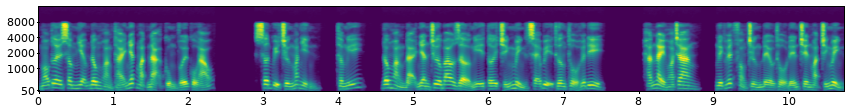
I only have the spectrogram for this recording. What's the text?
máu tươi xâm nhiễm đông hoàng thái nhất mặt nạ cùng với cổ áo. Sơn quỷ trừng mắt nhìn, thầm nghĩ, đông hoàng đại nhân chưa bao giờ nghĩ tới chính mình sẽ bị thương thổ huyết đi. Hắn này hóa trang, nghịch huyết phỏng trừng đều thổ đến trên mặt chính mình.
